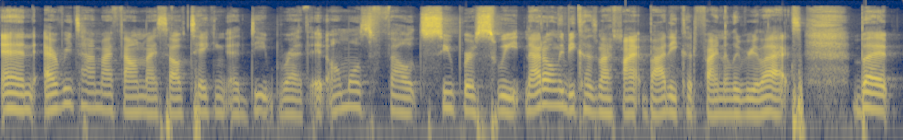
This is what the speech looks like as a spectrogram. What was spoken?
And every time I found myself taking a deep breath, it almost felt super sweet, not only because my fi- body could finally relax, but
